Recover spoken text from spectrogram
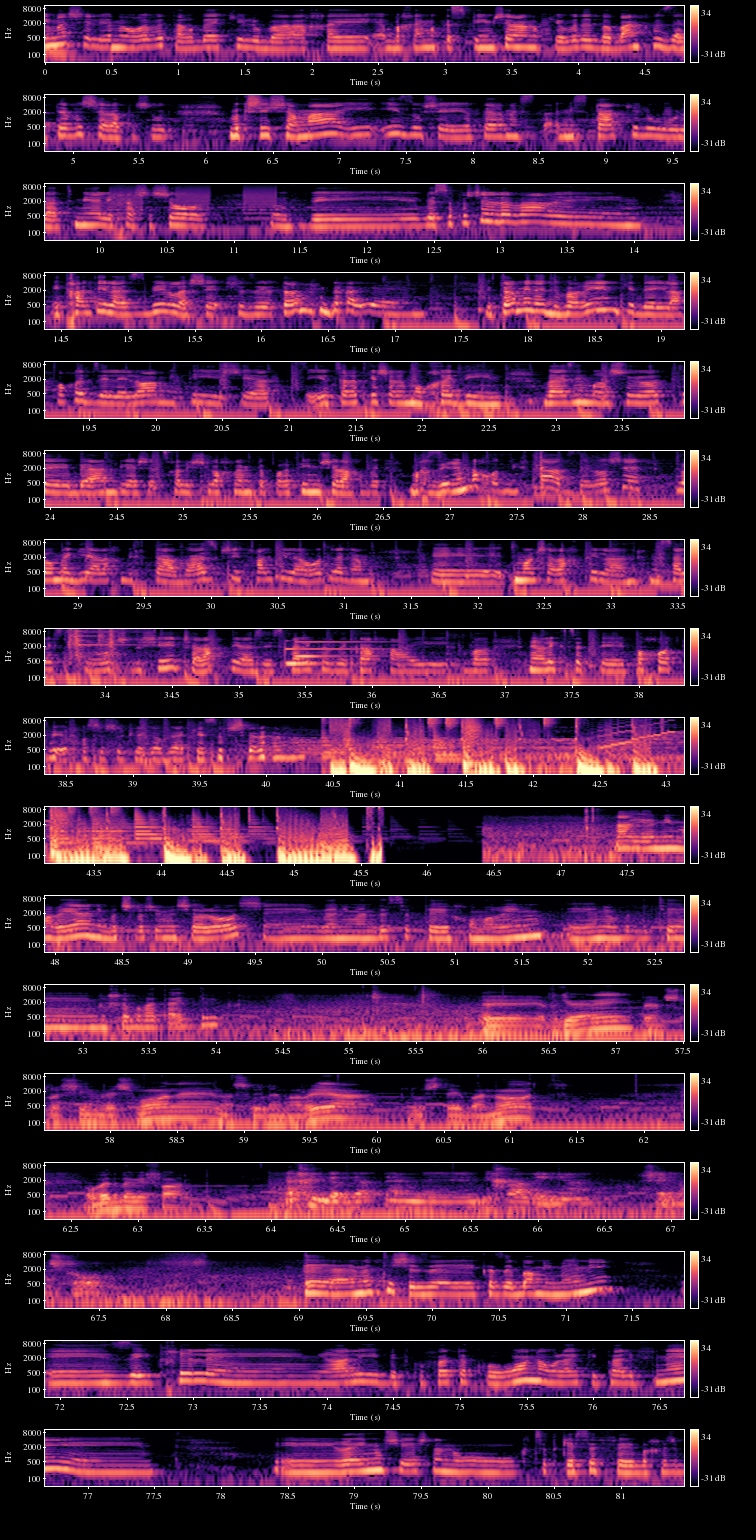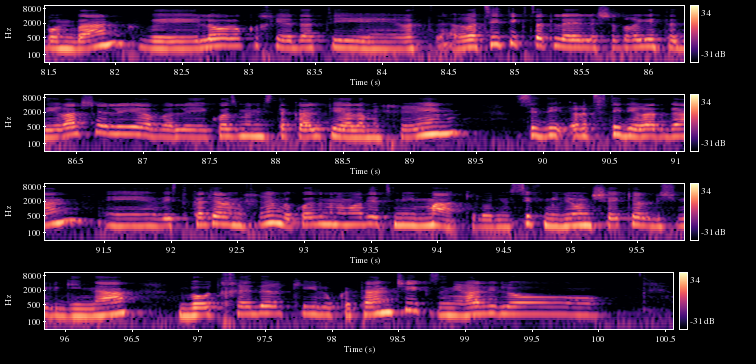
אימא שלי מעורבת הרבה כאילו בחיי, בחיים הכספיים שלנו כי היא עובדת בבנק וזה הטבע שלה פשוט. וכשהיא שמעה היא, זו שיותר ניסתה, כאילו להטמיע לי חששות. ובסופו של דבר אה, התחלתי להסביר לה שזה יותר מדי אה, יותר מיני דברים כדי להפוך את זה ללא אמיתי, שאת יוצרת קשר עם עורכי דין, ואז עם רשויות אה, באנגליה שאת צריכה לשלוח להם את הפרטים שלך, ומחזירים לך עוד מכתב, זה לא שלא מגיע לך מכתב. ואז כשהתחלתי להראות לה גם, אה, אתמול שלחתי לה, נכנסה לשכירות שלישית, שלחתי לה, זה עשתה לי כזה ככה, היא כבר נראה לי קצת אה, פחות חוששת לגבי הכסף שלנו. היי, אני מריה, אני בת 33 אה, ואני מהנדסת אה, חומרים, אה, אני עובדת בחברת הייטק. יבגני, בן 38, נשוי למריה, פלוס שתי בנות, עובד במפעל. איך התגלגלתם בכלל לעניין של השקעות? האמת היא שזה כזה בא ממני. זה התחיל נראה לי בתקופת הקורונה, אולי טיפה לפני, אה, אה, ראינו שיש לנו קצת כסף אה, בחשבון בנק ולא, לא כך ידעתי, רציתי קצת לשדרג את הדירה שלי, אבל כל הזמן הסתכלתי על המחירים. רציתי דירת גן והסתכלתי על המחירים וכל הזמן אמרתי לעצמי מה, כאילו אני אוסיף מיליון שקל בשביל גינה ועוד חדר כאילו קטנצ'יק, זה נראה לי לא,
